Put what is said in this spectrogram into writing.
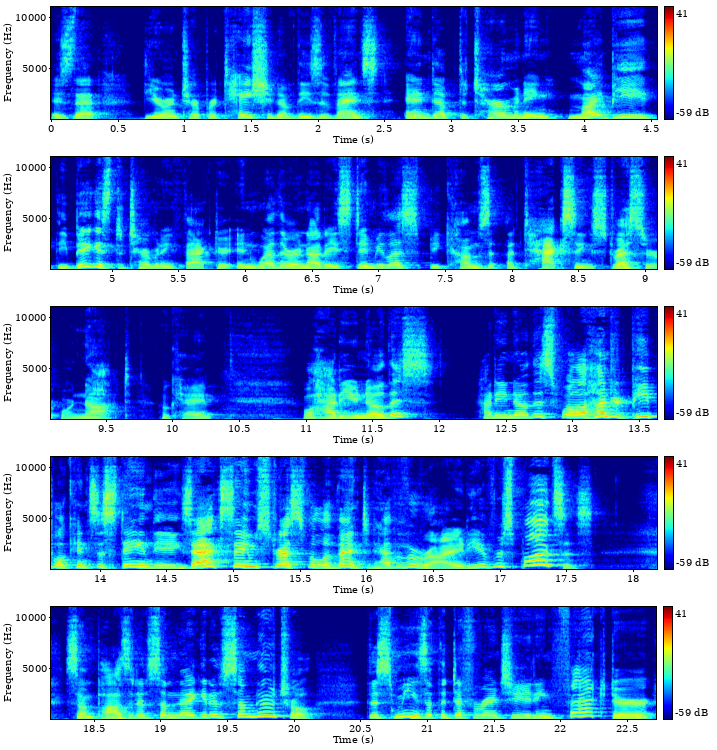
is that your interpretation of these events end up determining, might be the biggest determining factor in whether or not a stimulus becomes a taxing stressor or not. Okay? Well, how do you know this? How do you know this? Well, 100 people can sustain the exact same stressful event and have a variety of responses. Some positive, some negative, some neutral. This means that the differentiating factor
